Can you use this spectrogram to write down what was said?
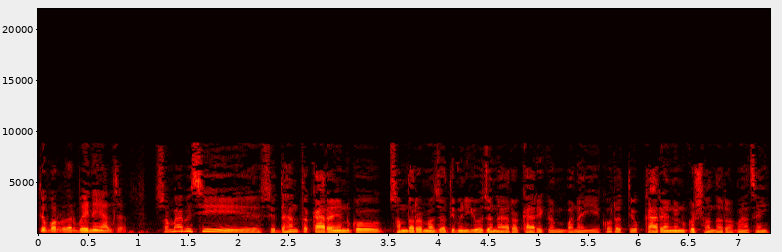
त्यो प्रवर्धन भइ नै हाल्छ। समावेशी सिद्धान्त कार्यान्वयनको सन्दर्भमा जति पनि योजना र कार्यक्रम बनाइएको र त्यो कार्यान्वयनको सन्दर्भमा चाहिँ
